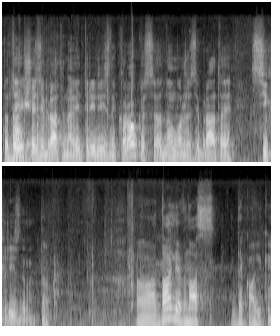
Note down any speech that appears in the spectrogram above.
Тобто, Далі. якщо зібрати навіть три різні коробки, все одно може зібрати всіх різними. Так. А, далі в нас декальки.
